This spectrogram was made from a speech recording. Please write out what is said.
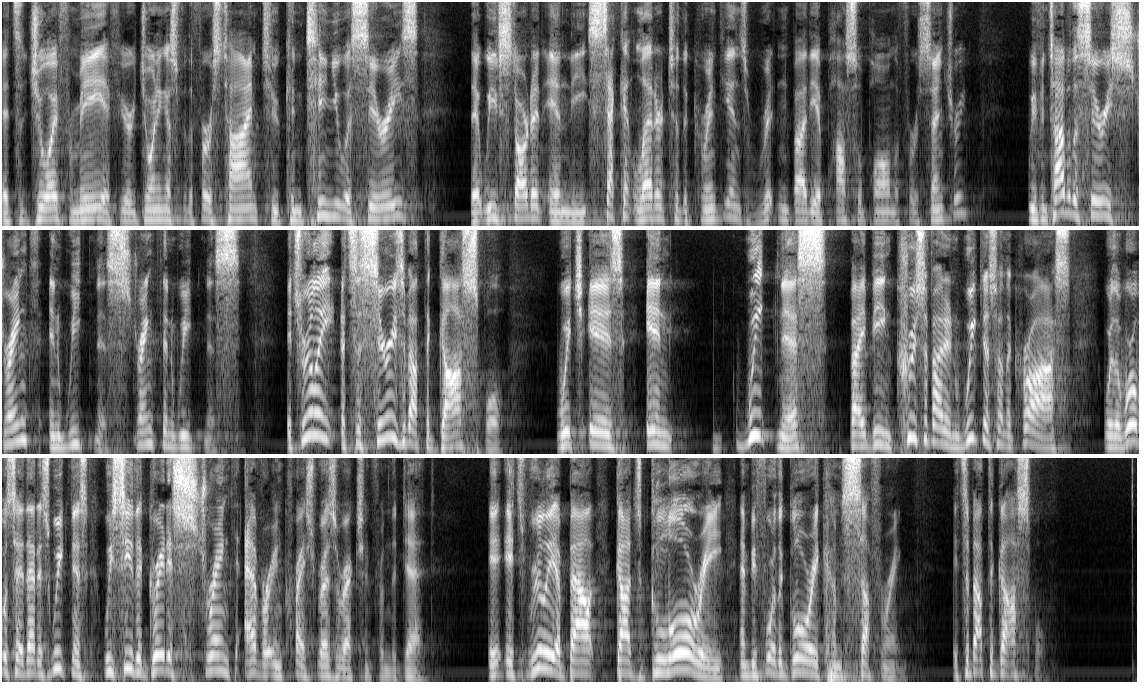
It's a joy for me, if you're joining us for the first time, to continue a series that we've started in the second letter to the Corinthians, written by the Apostle Paul in the first century. We've entitled the series Strength and Weakness. Strength and Weakness. It's really it's a series about the gospel, which is in weakness by being crucified in weakness on the cross, where the world would say that is weakness, we see the greatest strength ever in Christ's resurrection from the dead. It's really about God's glory, and before the glory comes suffering. It's about the gospel.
